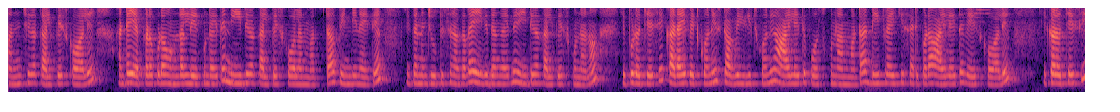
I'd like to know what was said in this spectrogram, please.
మంచిగా కలిపేసుకోవాలి. అంటే ఎక్కడ కూడా ఉండలు లేకుండా అయితే నీట్గా కలిపేసుకోవాలన్నమాట పిండిని అయితే. ఇక్కడ నేను చూపిస్తున్నా కదా ఈ విధంగా అయితే నీట్గా కలిపేసుకున్నాను. ఇప్పుడు వచ్చేసి కడాయి పెట్టుకొని స్టవ్ వెలిగించుకొని ఆయిల్ అయితే పోసుకున్నాను అనమాట డీప్ ఫ్రైకి సరిపడా ఆయిల్ అయితే వేసుకోవాలి. ఇక్కడ వచ్చేసి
